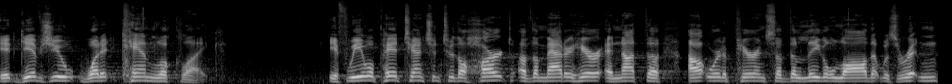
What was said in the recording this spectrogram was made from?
It gives you what it can look like. If we will pay attention to the heart of the matter here and not the outward appearance of the legal law that was written,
